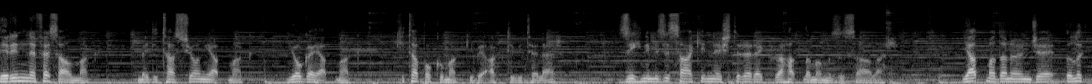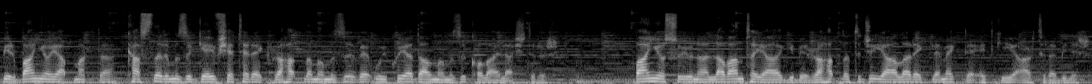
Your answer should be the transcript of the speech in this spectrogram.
Derin nefes almak, meditasyon yapmak, yoga yapmak, kitap okumak gibi aktiviteler zihnimizi sakinleştirerek rahatlamamızı sağlar. Yatmadan önce ılık bir banyo yapmak da kaslarımızı gevşeterek rahatlamamızı ve uykuya dalmamızı kolaylaştırır. Banyo suyuna lavanta yağı gibi rahatlatıcı yağlar eklemek de etkiyi artırabilir.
